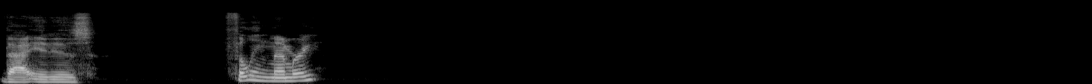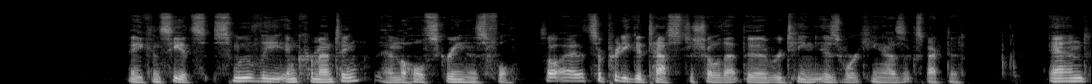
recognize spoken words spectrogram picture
that it is filling memory. And you can see it's smoothly incrementing and the whole screen is full. So uh, it's a pretty good test to show that the routine is working as expected. And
